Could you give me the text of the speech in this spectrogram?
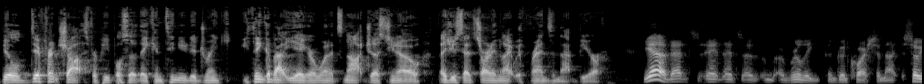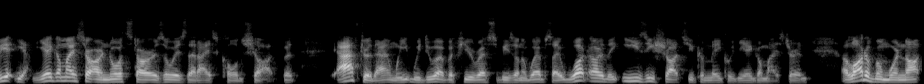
build different shots for people so that they continue to drink? You think about Jaeger when it's not just, you know, as you said, starting the night with friends and that beer. Yeah, that's that's a, a really a good question. So yeah, yeah, Jägermeister, our north star is always that ice cold shot. But after that, and we, we do have a few recipes on the website. What are the easy shots you can make with Jägermeister? And a lot of them were not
